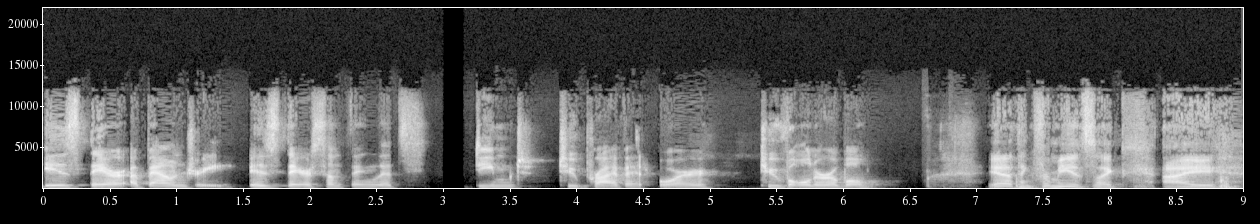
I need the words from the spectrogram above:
is there a boundary? Is there something that's deemed too private or too vulnerable? Yeah, I think for me, it's like I,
